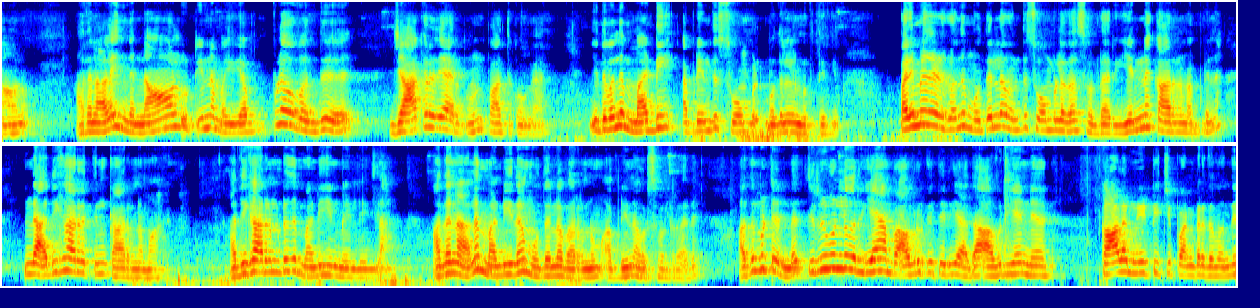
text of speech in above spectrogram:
நானும். அதனால் இந்த நாலுட்டின்னு நம்ம எவ்வளோ வந்து ஜாக்கிரதையாக இருக்கணும்னு பார்த்துக்கோங்க. இது வந்து மடி அப்படின்றது சோம்பல். முதல்ல நமக்கு தெரியும். பரிமேலழகர் வந்து முதல்ல வந்து சோம்பலை தான் சொல்கிறார் என்ன காரணம் அப்படின்னா இந்த அதிகாரத்தின் காரணமாக. அதிகாரம்ன்றது மடியின்மை இல்லைங்களா? அதனால் மடி தான் முதல்ல வரணும் அப்படின்னு அவர் சொல்கிறாரு அது மட்டும் இல்லை திருவள்ளுவர் ஏன் அவருக்கு தெரியாதா? அவர் ஏன் காலம் நீட்டிச்சு பண்ணுறதை வந்து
